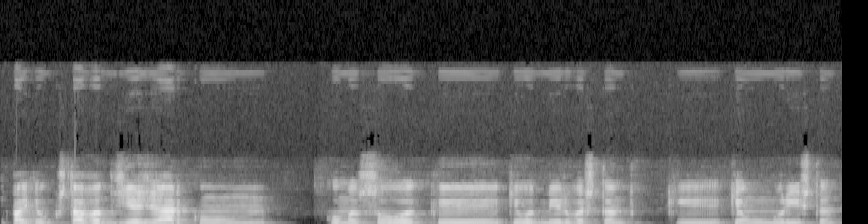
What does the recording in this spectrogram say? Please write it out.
Epá, eu gostava de viajar com, com uma pessoa que, que eu admiro bastante, que, que é um humorista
